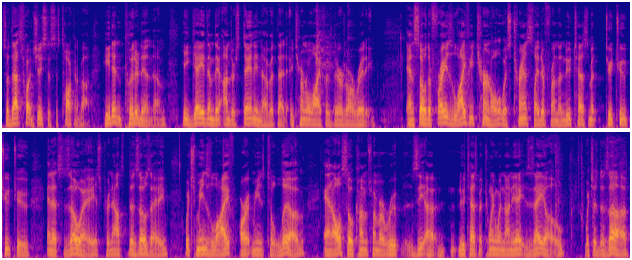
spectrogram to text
So that's what Jesus is talking about. He didn't put it in them. He gave them the understanding of it that eternal life is theirs already. And so the phrase life eternal was translated from the New Testament 2222, and it's Zoe, it's pronounced Dezoze, which means life or it means to live, and also comes from a root, Z, uh, New Testament 2198, Zeo, which is Deza.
